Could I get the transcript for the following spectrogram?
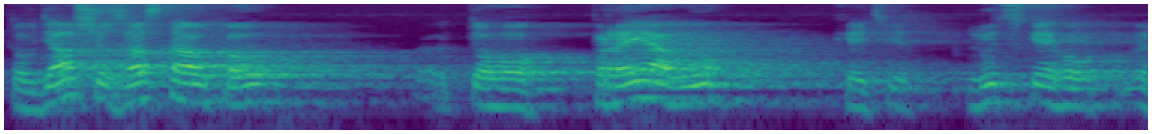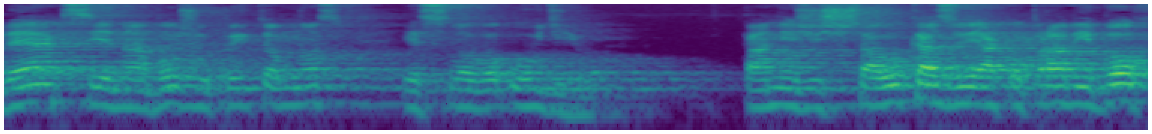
Tou ďalšou zastávkou toho prejavu, keď ľudského reakcie na Božiu prítomnosť je slovo údiv. Pán Ježiš sa ukazuje ako pravý Boh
